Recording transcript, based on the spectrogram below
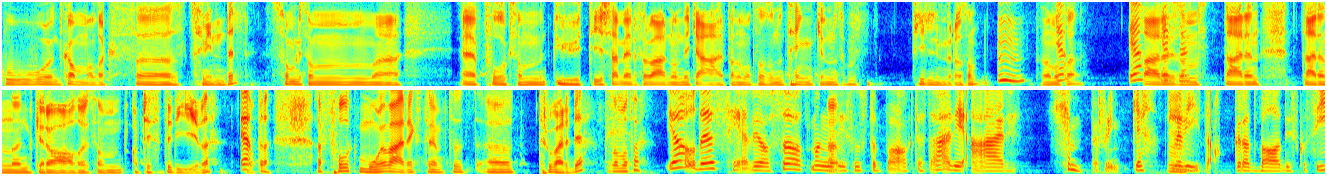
god, gammeldags uh, svindel. Som liksom eh, folk som utgir seg mer for å være noen de ikke er, på en måte, sånn som du tenker når du ser på filmer og sånn. på en måte. Ja, Det er, liksom, det er, en, det er en, en grad av liksom artisteri i det. på Ja. Folk må jo være ekstremt uh, troverdige, på en måte. Ja, og det ser vi også, at mange av de som står bak dette her, de er kjempeflinke til å vite akkurat hva de skal si,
